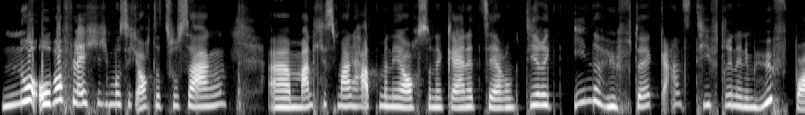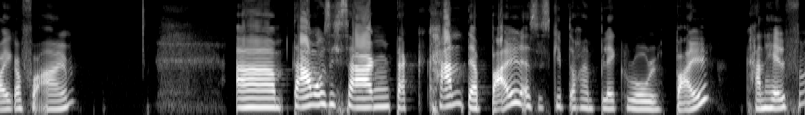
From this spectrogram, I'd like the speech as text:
nur oberflächlich muss ich auch dazu sagen. Äh, manches Mal hat man ja auch so eine kleine Zerrung direkt in der Hüfte, ganz tief drinnen im Hüftbeuger vor allem. Ähm, da muss ich sagen, da kann der Ball, also es gibt auch einen Black Roll Ball, kann helfen.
